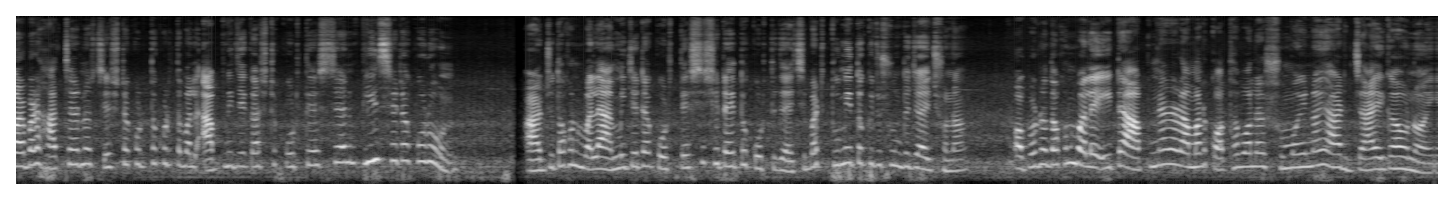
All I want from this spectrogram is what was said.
বারবার হাত চালানোর চেষ্টা করতে করতে বলে, আপনি যে কাজটা করতে এসেছেন প্লিজ সেটা করুন। আর্য তখন বলে, আমি যেটা করতে এসেছি, সেটাই তো করতে চাইছি বাট তুমি তো কিছু শুনতে চাইছো না। অপর্ণা তখন বলে এটা আপনার আর আমার কথা বলার সময় নয়, আর জায়গাও নয়।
